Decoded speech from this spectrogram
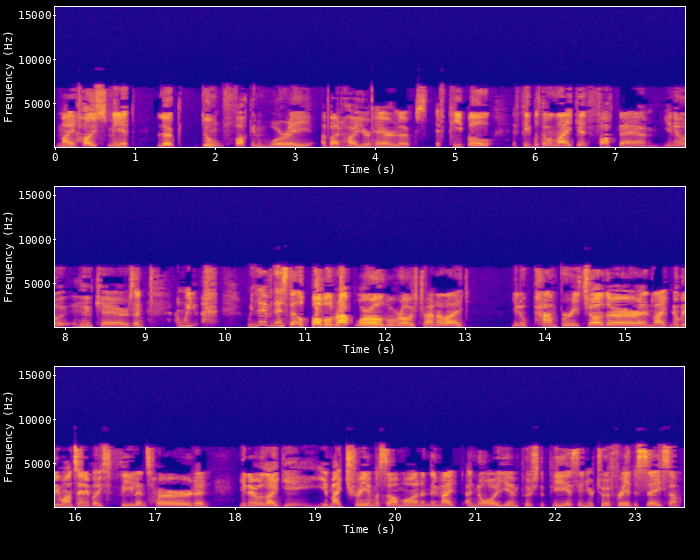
my housemate, look, don't fucking worry about how your hair looks. If people if people don't like it, fuck them. You know, who cares? And and we we live in this little bubble wrap world where we're always trying to like, you know, pamper each other and like nobody wants anybody's feelings hurt and you know, like you might train with someone and they might annoy you and push the pace and you're too afraid to say something.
